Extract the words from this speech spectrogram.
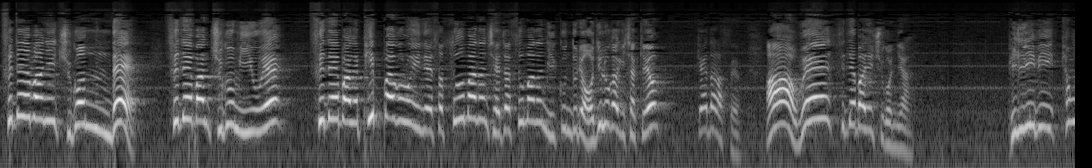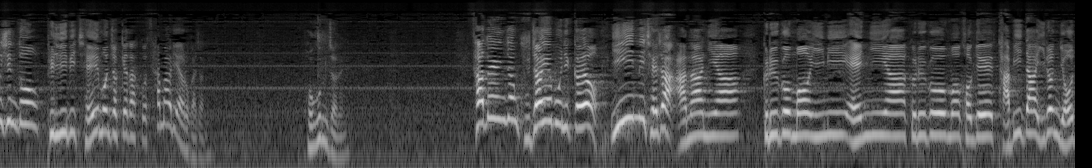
스데반이 죽었는데 스데반 죽음 이후에 스데반의 핍박으로 인해서 수많은 제자, 수많은 일꾼들이 어디로 가기 시작해요? 깨달았어요. 아, 왜 스데반이 죽었냐? 빌립이, 평신도 빌립이 제일 먼저 깨닫고 사마리아로 가잖아요. 복음 전에. 사도행전 9장에 보니까요, 이미 제자 아나니아, 그리고 뭐 이미 애니야, 그리고 뭐 거기에 다비다, 이런 여,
